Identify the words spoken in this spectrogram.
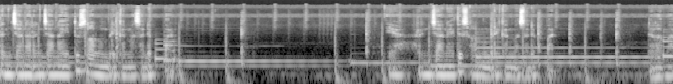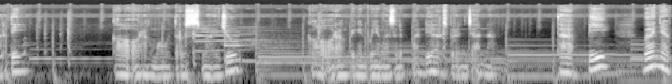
rencana-rencana itu selalu memberikan masa depan. Ya, rencana itu selalu memberikan masa depan. Dalam arti, kalau orang mau terus maju, kalau orang pengen punya masa depan dia harus berencana. Tapi banyak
